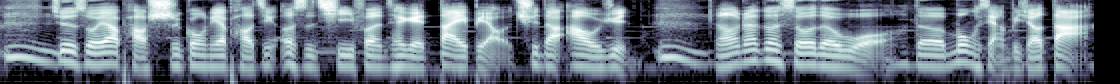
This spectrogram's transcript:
嗯，就是说要跑十公里，要跑进二十七分才可以代表去到奥运。嗯，然后那个时候的我的梦想比较大。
